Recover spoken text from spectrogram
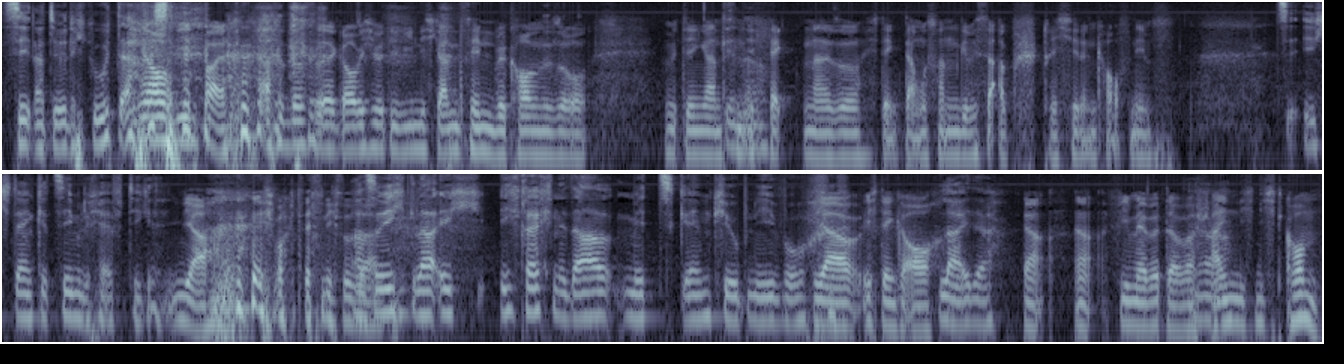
Sieht natürlich gut aus. Ja, auf jeden Fall. Also das, äh, glaube ich, wird die Wii nicht ganz hinbekommen, so mit den ganzen genau. Effekten. Also ich denke, da muss man gewisse Abstriche in Kauf nehmen. Ich denke ziemlich heftige. Ja, ich wollte es nicht so also sagen. Also ich, ich, ich rechne da mit Gamecube-Niveau. Ja, ich denke auch. Leider. Ja, ja, viel mehr wird da wahrscheinlich ja. nicht kommen.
